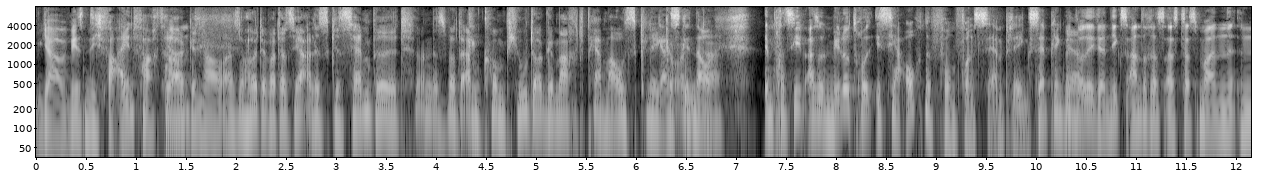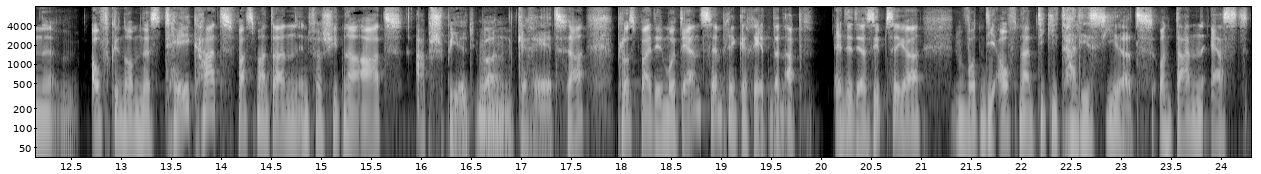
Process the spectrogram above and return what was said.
ja wesentlich vereinfacht haben. Ja, genau. Also heute wird das ja alles gesampelt und es wird am Computer gemacht per Mausklick. Ganz genau. Äh, Im Prinzip, also ein Mellotron ist ja auch eine Form von Sampling. Sampling bedeutet ja, ja nichts anderes, als dass man ein aufgenommenes Take hat, was man dann in verschiedener Art abspielt über mhm. ein Gerät. Ja? Plus bei den modernen Sampling-Geräten dann ab Ende der 70er wurden die Aufnahmen digitalisiert und dann erst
